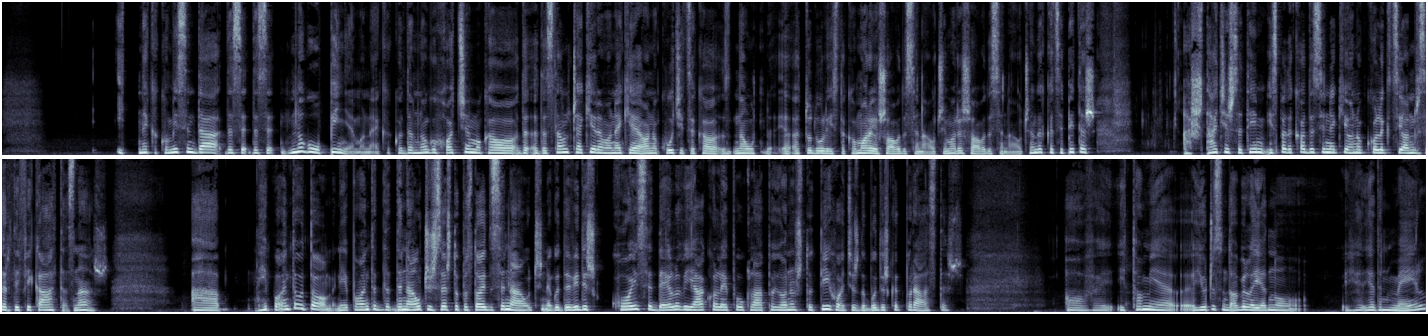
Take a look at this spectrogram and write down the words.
I nekako mislim da, da, se, da se mnogo upinjemo nekako, da mnogo hoćemo kao, da, da stalno čekiramo neke ono kućice kao nau, to do lista, kao mora još ovo da se nauči, mora još ovo da se nauči. Onda kad se pitaš a šta ćeš sa tim? Ispada kao da si neki ono kolekcionar sertifikata, znaš. A nije poenta u tome, nije poenta da, da naučiš sve što postoji da se nauči, nego da vidiš koji se delovi jako lepo uklapaju ono što ti hoćeš da budeš kad porasteš. Ove, ovaj, I to mi je, juče sam dobila jednu, jedan mail,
